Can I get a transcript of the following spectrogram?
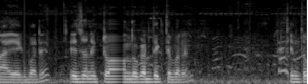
নাই একবারে। এই জন্য একটু অন্ধকার দেখতে পারেন। কিন্তু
